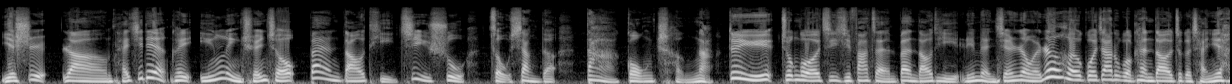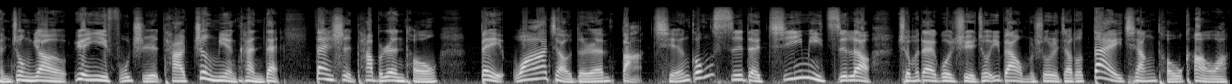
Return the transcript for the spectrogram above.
也是让台积电可以引领全球半导体技术走向的大工程啊！对于中国积极发展半导体，林本坚认为，任何国家如果看到这个产业很重要，愿意扶植，他正面看待，但是他不认同。被挖角的人把前公司的机密资料全部带过去，就一般我们说的叫做带枪投靠啊。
